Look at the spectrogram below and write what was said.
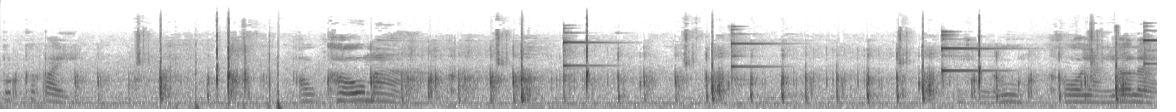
พุดเข้าไป เอาเข้ามาโอ้โหโคอย่างเยอะเลย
